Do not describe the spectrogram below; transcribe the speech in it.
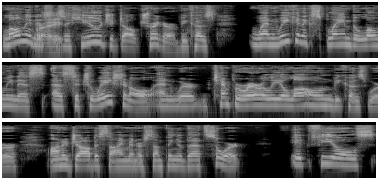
Loneliness right? is a huge adult trigger because when we can explain the loneliness as situational and we're temporarily alone because we're on a job assignment or something of that sort, it feels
